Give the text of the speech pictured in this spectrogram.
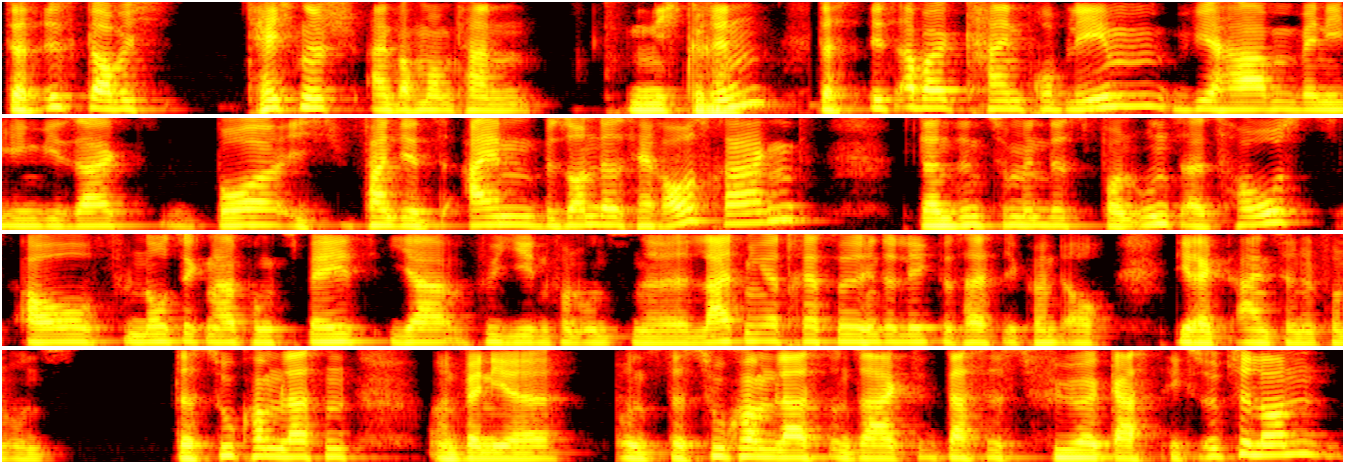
Das ist, glaube ich, technisch einfach momentan nicht genau. drin. Das ist aber kein Problem. Wir haben, wenn ihr irgendwie sagt, boah, ich fand jetzt einen besonders herausragend, dann sind zumindest von uns als Hosts auf notesignal.space ja für jeden von uns eine Lightning-Adresse hinterlegt. Das heißt, ihr könnt auch direkt einzelnen von uns das zukommen lassen. Und wenn ihr uns das zukommen lasst und sagt, das ist für Gast XY,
